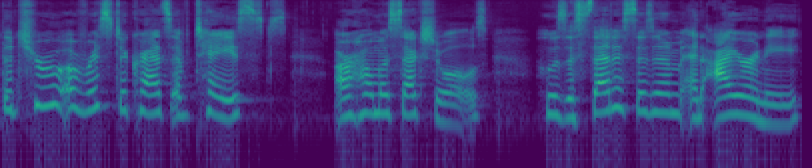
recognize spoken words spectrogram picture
the true aristocrats of tastes are homosexuals whose aestheticism and irony,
